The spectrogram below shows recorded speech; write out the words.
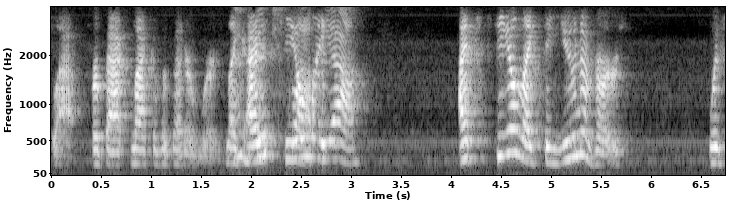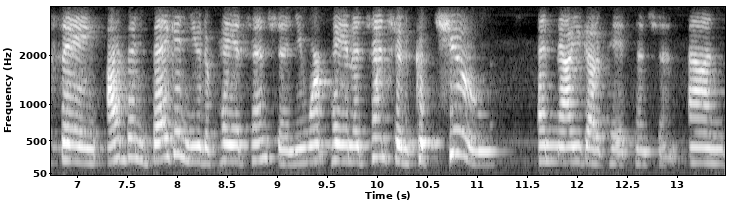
slap, for back, lack of a better word. Like I feel slap, like yeah. I feel like the universe was saying, I've been begging you to pay attention. You weren't paying attention, ka and now you got to pay attention. And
